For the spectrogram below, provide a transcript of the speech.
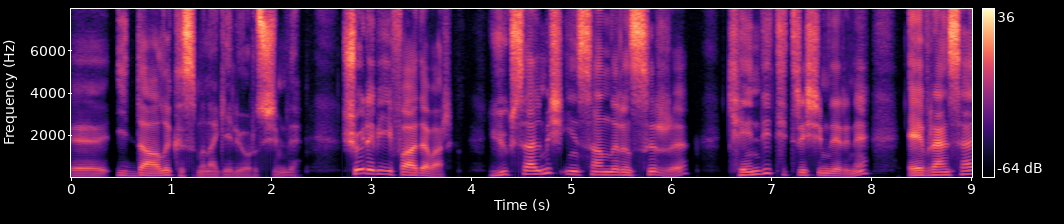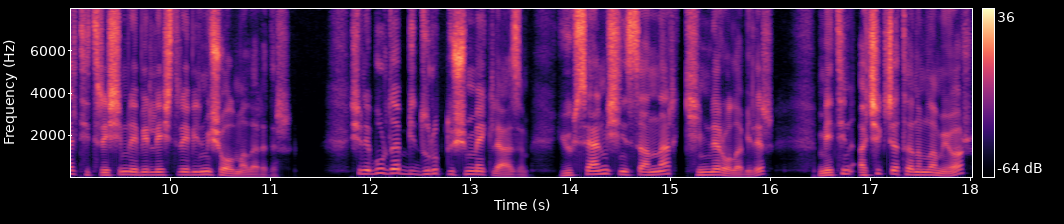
e, iddialı kısmına geliyoruz şimdi. Şöyle bir ifade var. Yükselmiş insanların sırrı, kendi titreşimlerini evrensel titreşimle birleştirebilmiş olmalarıdır. Şimdi burada bir durup düşünmek lazım. Yükselmiş insanlar kimler olabilir? Metin açıkça tanımlamıyor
